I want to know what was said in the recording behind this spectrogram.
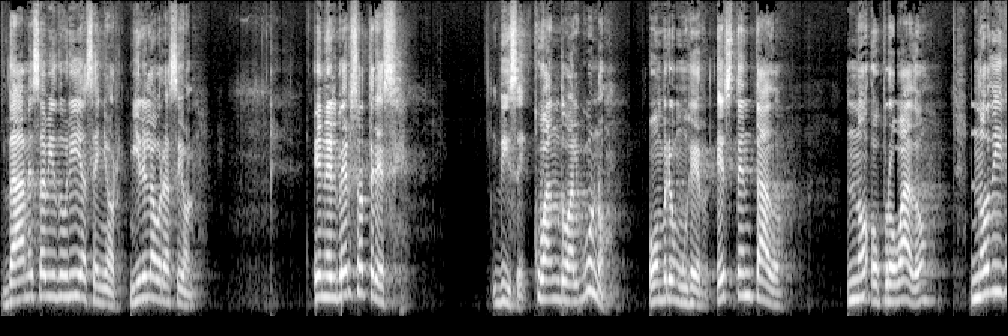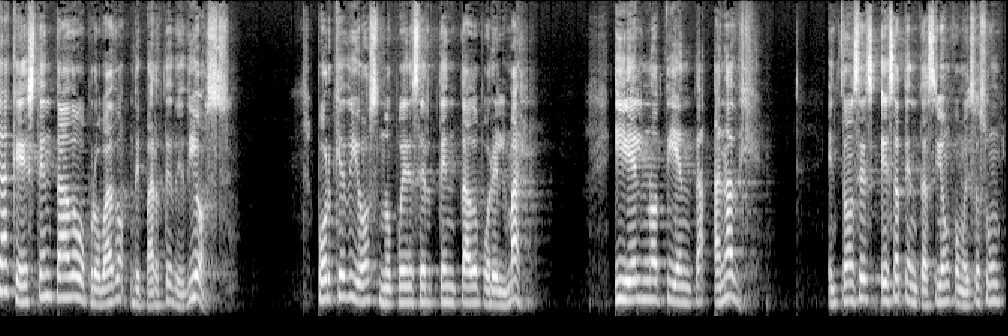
Dame sabiduría, Señor. Mire la oración. En el verso 13 dice, cuando alguno, hombre o mujer, es tentado no, o probado, no diga que es tentado o probado de parte de Dios, porque Dios no puede ser tentado por el mal y Él no tienta a nadie. Entonces, esa tentación, como eso es un,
